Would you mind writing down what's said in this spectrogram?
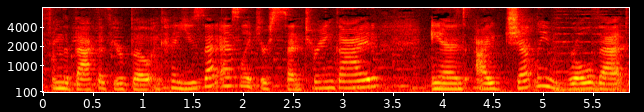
from the back of your bow and kind of use that as like your centering guide. And I gently roll that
